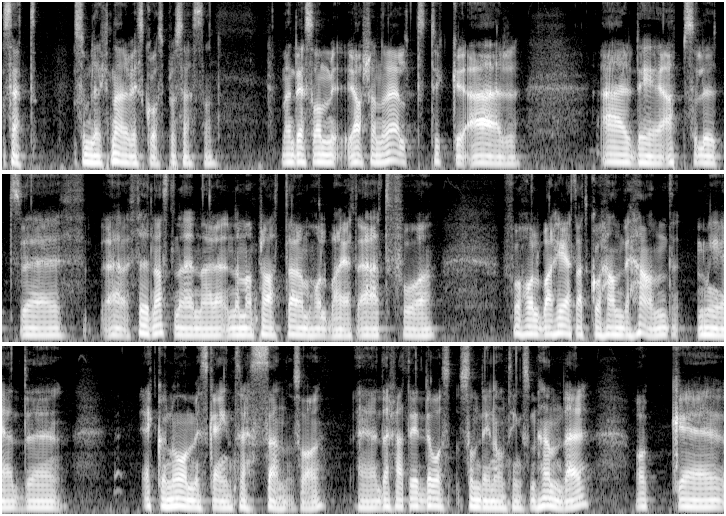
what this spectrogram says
sätt som liknar viskosprocessen. Men det som jag generellt tycker är, är det absolut eh, eh, finaste när, när, när man pratar om hållbarhet är att få, få hållbarhet att gå hand i hand med eh, ekonomiska intressen. Och så. Eh, därför att det är då som det är någonting som händer. Och eh,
